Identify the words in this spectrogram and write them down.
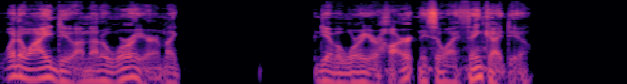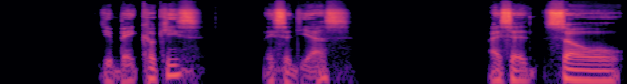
what do I do? I'm not a warrior. I'm like, do you have a warrior heart? And they said, well, I think I do. Do you bake cookies? They said, yes. I said, so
